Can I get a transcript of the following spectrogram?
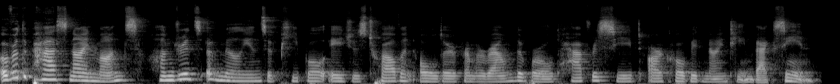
Over the past nine months, hundreds of millions of people ages 12 and older from around the world have received our COVID 19 vaccine.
